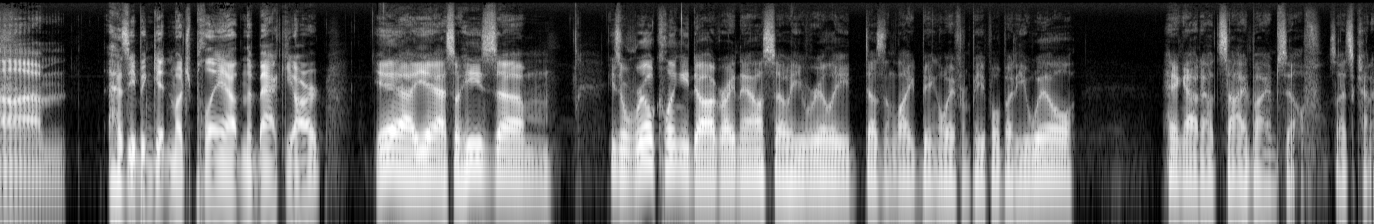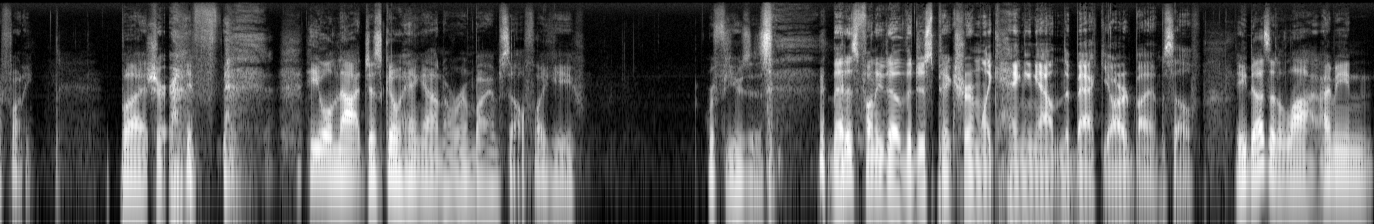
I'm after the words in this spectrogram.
um, has he been getting much play out in the backyard? Yeah, yeah. So he's um he's a real clingy dog right now, so he really doesn't like being away from people, but he will hang out outside by himself. So that's kind of funny. But Sure. if he will not just go hang out in a room by himself, like he refuses. that is funny though to just picture him like hanging out in the backyard by himself. he does it a lot. I mean,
